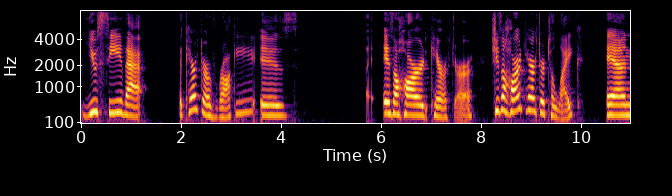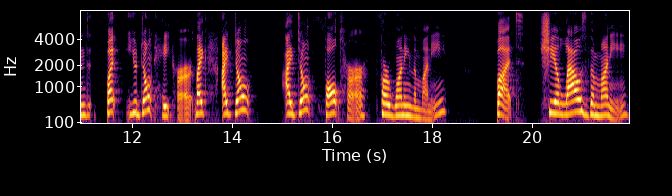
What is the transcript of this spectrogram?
you see that the character of Rocky is is a hard character. She's a hard character to like and but you don't hate her. Like I don't I don't fault her for wanting the money, but she allows the money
